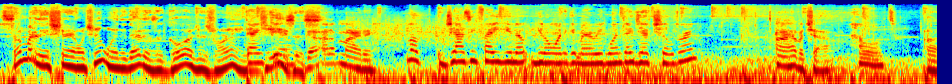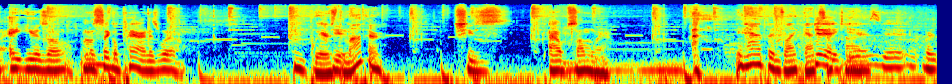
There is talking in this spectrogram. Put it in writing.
Somebody is sharing with you, Wendy. That is a gorgeous ring. Thank you. Jesus. God Almighty. look, Jazze Pha. You know you don't want to get married one day. Do you have children? I have a child. How old? Uh, eight years old. I'm a single parent as well. Where's the mother? She's out somewhere. It happens like that Yeah, sometimes. yeah, yeah. But,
